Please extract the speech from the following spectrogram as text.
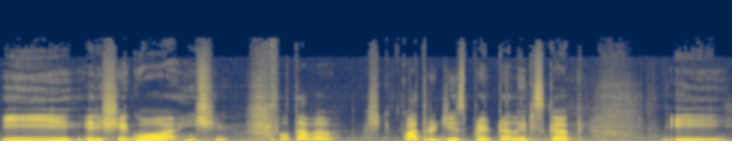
E ele chegou, a gente faltava acho que quatro dias para ir para a Ladies Cup. E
